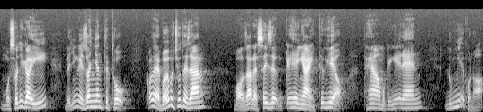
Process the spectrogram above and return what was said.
một số những gợi ý để những người doanh nhân thực thụ có thể với một chút thời gian bỏ ra để xây dựng cái hình ảnh thương hiệu theo một cái nghĩa đen đúng nghĩa của nó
